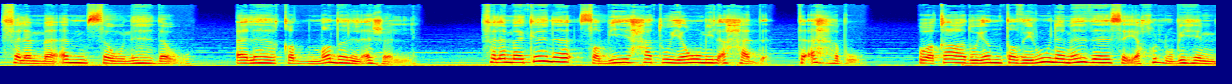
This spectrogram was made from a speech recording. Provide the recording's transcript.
فلما أمسوا نادوا ألا قد مضى الأجل؟ فلما كان صبيحة يوم الأحد تأهبوا. وقعدوا ينتظرون ماذا سيحل بهم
